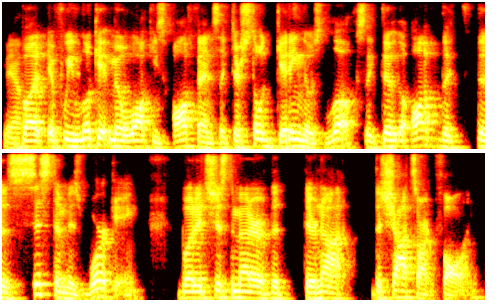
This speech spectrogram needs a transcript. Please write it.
Yeah. But if we look at Milwaukee's offense, like they're still getting those looks. Like the the off- the, the system is working, but it's just a matter of that they're not the shots aren't falling.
